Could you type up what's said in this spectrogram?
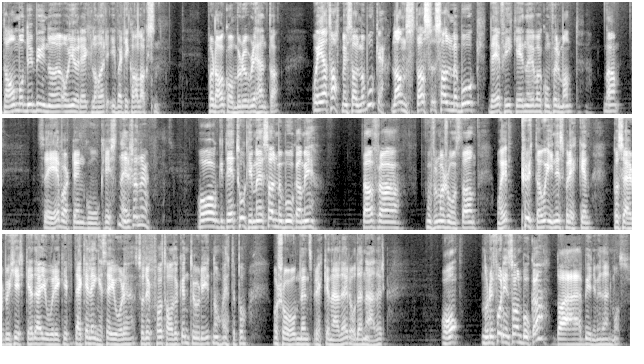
da må du begynne å gjøre deg klar i vertikalaksen, for da kommer du å bli henta. Og jeg har tatt med salmebok, jeg. Landstads salmebok, det fikk jeg når jeg var konfirmant. Da. Så jeg ble en god kristen, jeg, skjønner du. Og det tok jeg med salmeboka mi da fra konfirmasjonsdagen, og jeg putta henne inn i sprekken på Selbu kirke. Det, ikke, det, er ikke lenge siden jeg gjorde det, så dere får ta dere en tur dit nå etterpå og se om den sprekken er der, og den er der. Og når du får inn sånn boka, da begynner vi å nærme oss.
